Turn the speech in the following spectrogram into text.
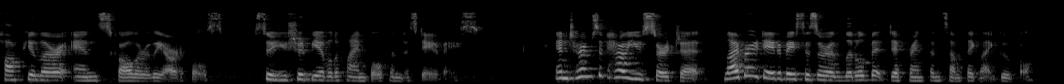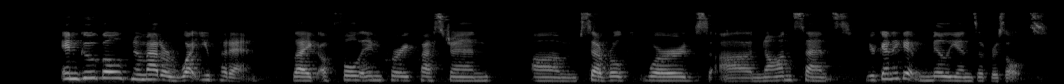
popular and scholarly articles. So you should be able to find both in this database. In terms of how you search it, library databases are a little bit different than something like Google. In Google, no matter what you put in, like a full inquiry question, um, several words, uh, nonsense, you're going to get millions of results.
